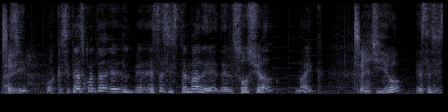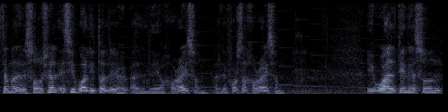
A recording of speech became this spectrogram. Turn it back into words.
Sí. Así, porque si te das cuenta, el- este sistema de- del social, Mike, Sí. Geo, este sistema del social es igualito al de, al de Horizon, al de Forza Horizon. Igual tienes un,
